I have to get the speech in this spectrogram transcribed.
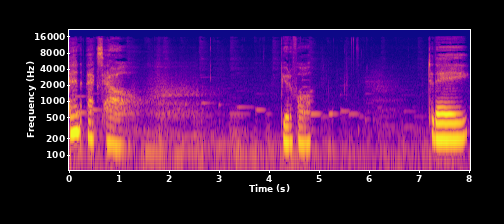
and exhale. Beautiful. Today,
